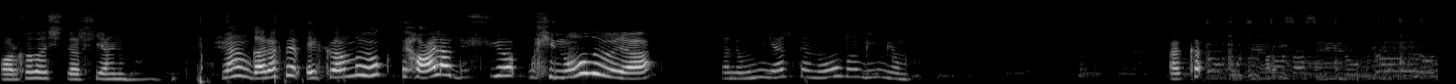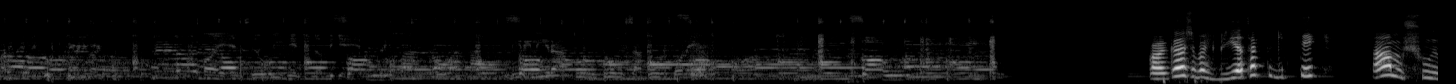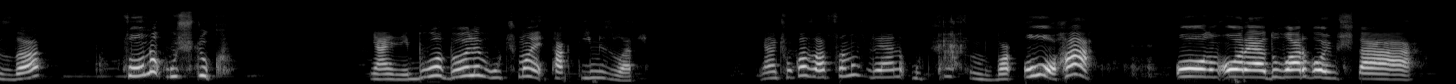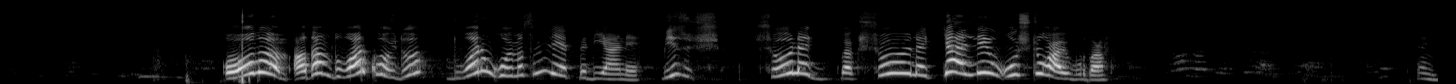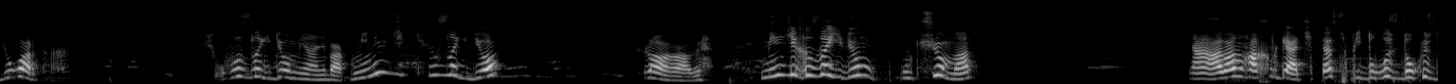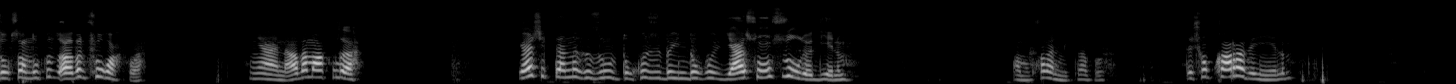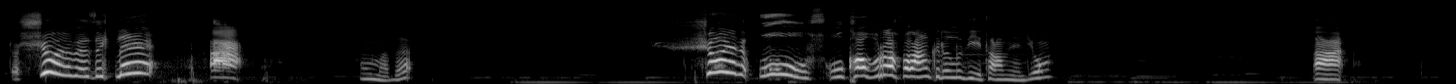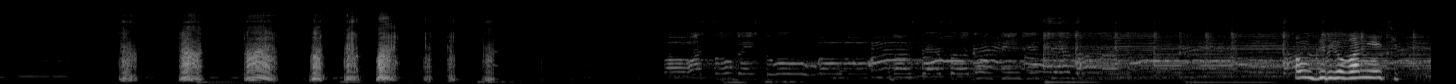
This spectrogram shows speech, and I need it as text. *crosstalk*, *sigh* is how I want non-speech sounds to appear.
Arkadaşlar yani şu an karakter ekranda yok. Hala düşüyor. *laughs* ne oluyor ya? Yani bunun gerçekten ne olduğunu bilmiyorum. Arka... Arkadaşlar bak biz yatakta gittik. Tamam mı şu hızda. Sonra uçtuk. Yani bu böyle bir uçma taktiğimiz var. Yani çok az atsanız bile yani uçuyorsunuz. Bak oha! Oğlum oraya duvar koymuş da. Oğlum adam duvar koydu. Duvarın koymasını bile yetmedi yani. Biz şöyle bak şöyle geldi uçtuk abi buradan. Yani yok artık. Şu hızla gidiyorum yani bak. Minicik hızla gidiyorum. Şuna bak abi. Minicik hızla gidiyorum. Uçuyorum lan. Yani adam haklı gerçekten. Speed 9 999 adam çok haklı. Yani adam haklı. Gerçekten de hızımız 900 900 yani sonsuz oluyor diyelim. Ama bu kadar mıydı ha bu? De çok kara deneyelim. İşte şöyle bezekle. Aa! Olmadı. Şöyle bir o o kabura falan kırıldı diye tahmin ediyorum. Aa. Oğlum gırgıvan niye çıktı?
